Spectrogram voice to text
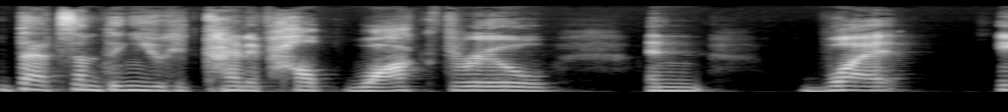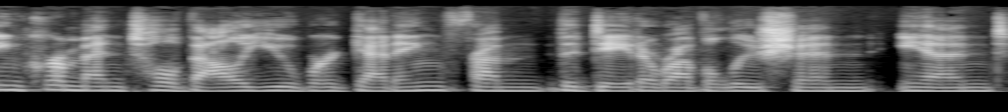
that's something you could kind of help walk through and what incremental value we're getting from the data revolution and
